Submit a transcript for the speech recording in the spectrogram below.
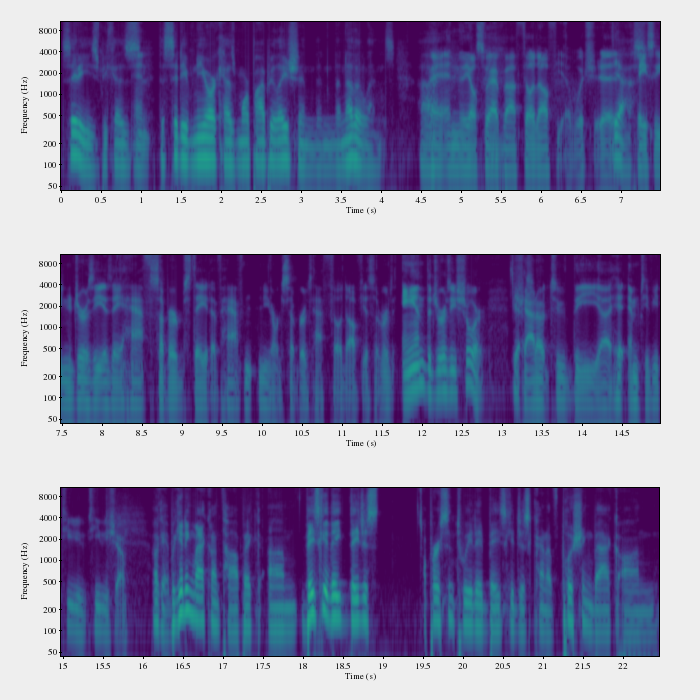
cities because And- the city of New York has more population than the Netherlands. Uh, and they also have uh, Philadelphia, which uh, Yes. basically New Jersey is a half suburb state of half New York suburbs, half Philadelphia suburbs, and the Jersey Shore. Yes. Shout out to the uh, hit MTV TV, TV show. Okay, but getting back on topic, um, basically they they just a person tweeted basically just kind of pushing back on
